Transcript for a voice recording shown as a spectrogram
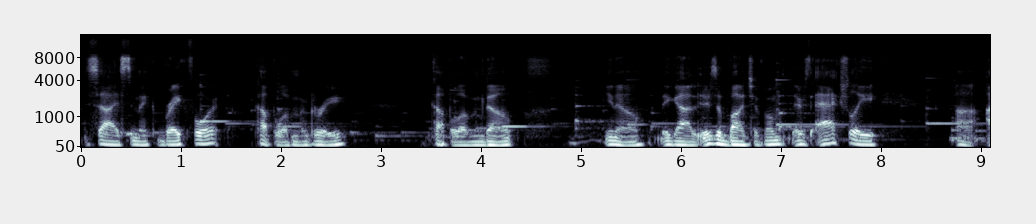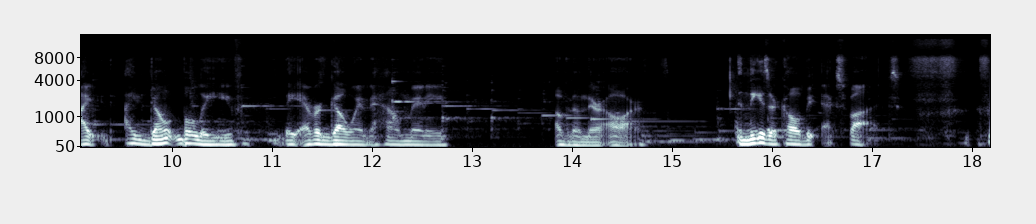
decides to make a break for it. A couple of them agree. A couple of them don't. You know, they got it. There's a bunch of them. There's actually, uh, I I don't believe they ever go into how many of them there are, and these are called the X Fives.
